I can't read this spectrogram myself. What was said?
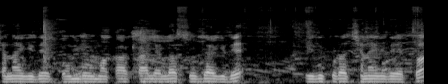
ಚೆನ್ನಾಗಿದೆ. ಕೊಂಬು ಮಕ ಕಾಲೆಲ್ಲ ಶುದ್ಧಾಗಿದೆ. ಇದು ಕೂಡ ಚೆನ್ನಾಗಿದೆ ಎತ್ತು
